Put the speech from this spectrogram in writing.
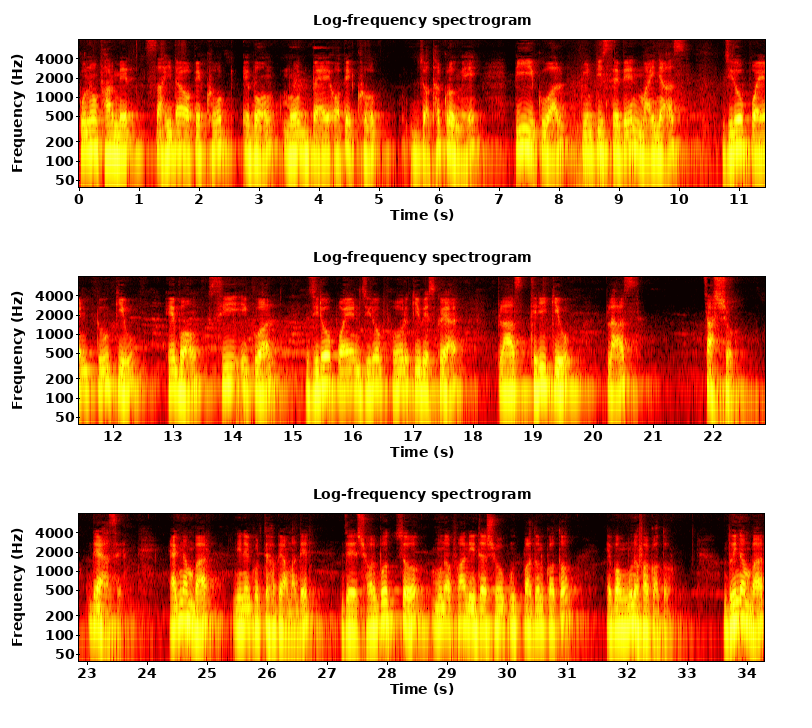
কোনো ফার্মের চাহিদা অপেক্ষক এবং মোট ব্যয় অপেক্ষক যথাক্রমে P equal twenty seven minus zero point two Q এবং C equal zero point zero four Q square plus three Q plus চারশো। দেয়া আছে। এক নাম্বার নির্ণয় করতে হবে আমাদের যে সর্বোচ্চ মুনাফা নির্দেশক উৎপাদন কত এবং মুনাফা কত? দুই নাম্বার,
